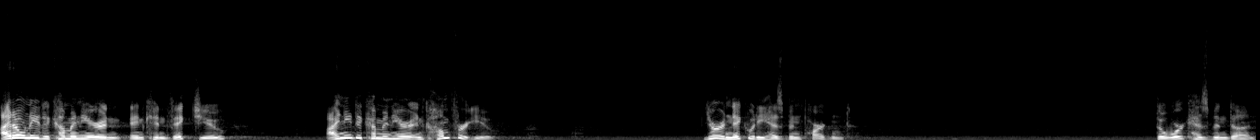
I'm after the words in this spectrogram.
I don't need to come in here and, and convict you. I need to come in here and comfort you. Your iniquity has been pardoned. The work has been done.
